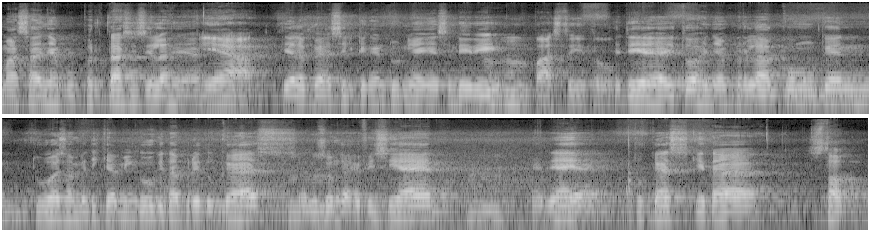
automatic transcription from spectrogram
masanya pubertas istilahnya iya. dia lebih asik dengan dunianya sendiri. Hmm, pasti itu. Jadi ya itu hanya berlaku mungkin 2 sampai tiga minggu kita beri tugas habis itu nggak efisien. Akhirnya ya tugas kita stop.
